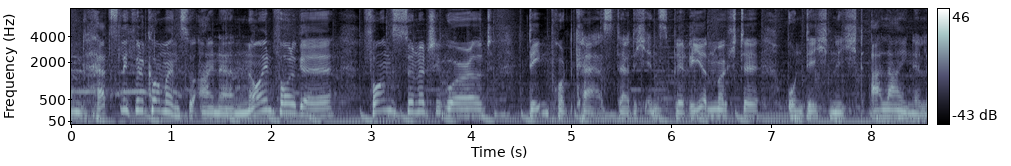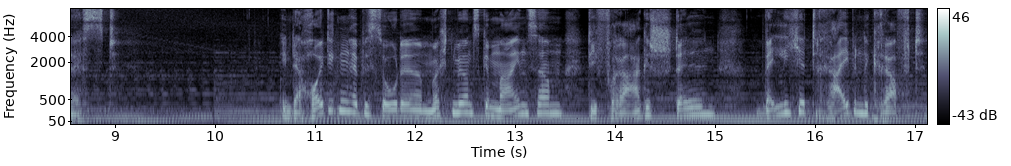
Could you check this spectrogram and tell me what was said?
und herzlich willkommen zu einer neuen Folge von Synergy World, dem Podcast, der dich inspirieren möchte und dich nicht alleine lässt. In der heutigen Episode möchten wir uns gemeinsam die Frage stellen, welche treibende Kraft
